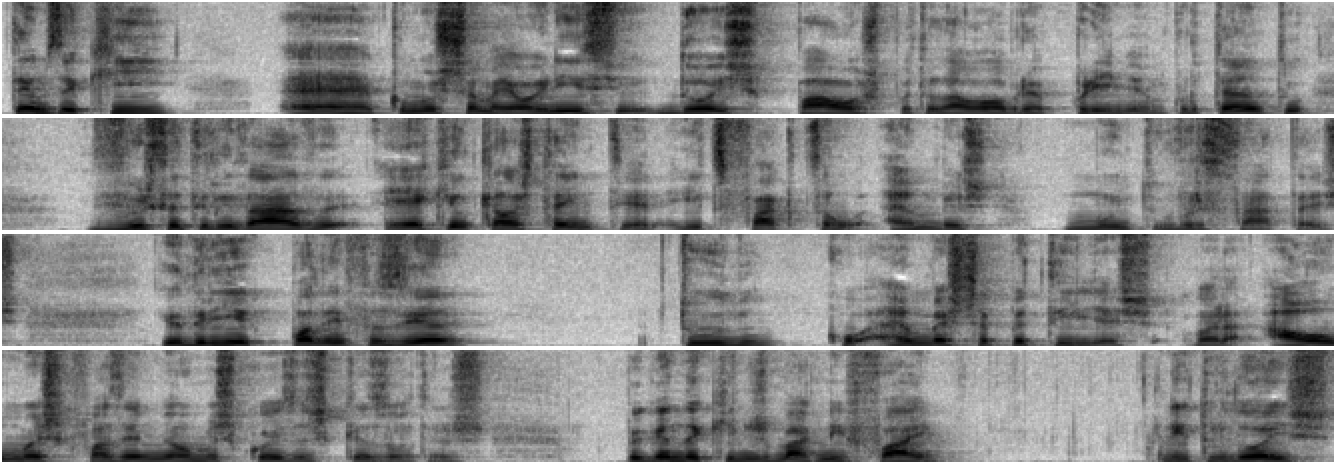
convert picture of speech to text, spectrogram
Temos aqui, uh, como eu chamei ao início, dois paus para toda a obra premium. Portanto, versatilidade é aquilo que elas têm de ter e de facto são ambas muito versáteis. Eu diria que podem fazer tudo com ambas sapatilhas. Agora, há umas que fazem melhor umas coisas que as outras. Pegando aqui nos Magnify Nitro 2, uh,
